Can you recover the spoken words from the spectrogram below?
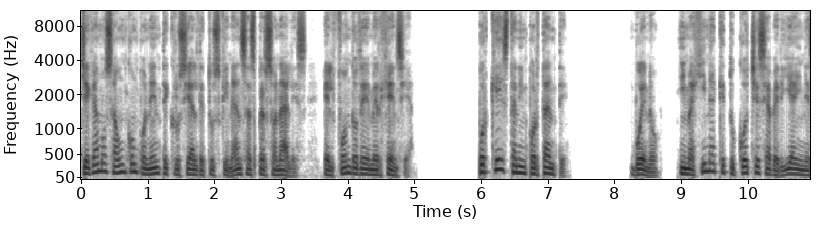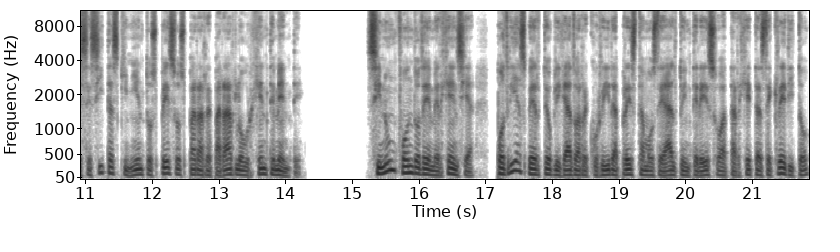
llegamos a un componente crucial de tus finanzas personales, el fondo de emergencia. ¿Por qué es tan importante? Bueno, imagina que tu coche se avería y necesitas 500 pesos para repararlo urgentemente. Sin un fondo de emergencia, podrías verte obligado a recurrir a préstamos de alto interés o a tarjetas de crédito,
